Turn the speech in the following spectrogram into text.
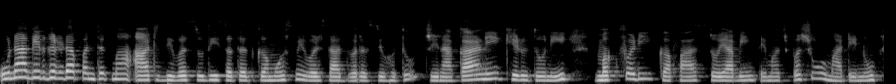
ઉના ગીરગઢડા પંથકમાં આઠ દિવસ સુધી સતત કમોસમી વરસાદ વરસ્યો હતો, જેના કારણે ખેડૂતોની મગફળી, કપાસ, સોયાબીન તેમજ પશુઓ માટેનું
